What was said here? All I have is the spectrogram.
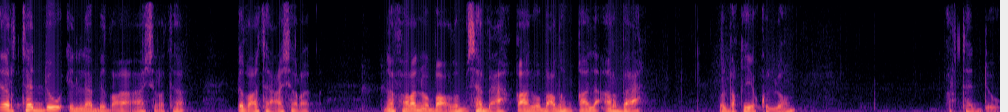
ارتدوا إلا بضع عشرة بضعة عشر نفرا وبعضهم سبعة قال وبعضهم قال أربعة والبقية كلهم ارتدوا.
